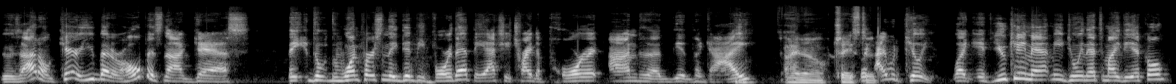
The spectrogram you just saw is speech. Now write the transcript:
He goes, I don't care. You better hope it's not gas. They, the, the one person they did before that, they actually tried to pour it onto the, the, the guy. I know. Chased Like, it. I would kill you. Like, if you came at me doing that to my vehicle,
